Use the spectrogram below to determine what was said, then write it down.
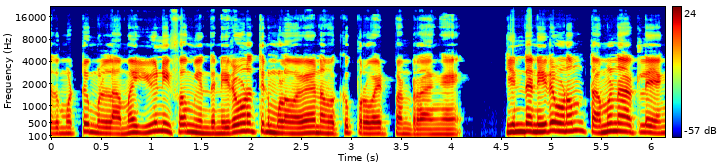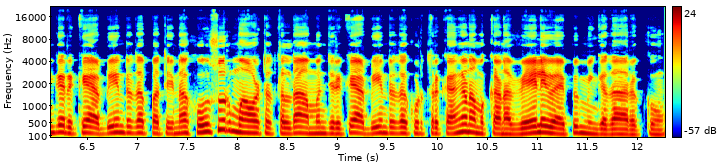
அது மட்டும் இல்லாமல் யூனிஃபார்ம் இந்த நிறுவனத்தின் மூலமாகவே நமக்கு ப்ரொவைட் பண்ணுறாங்க இந்த நிறுவனம் தமிழ்நாட்டில் எங்கே இருக்குது அப்படின்றத பார்த்தீங்கன்னா ஹொசூர் மாவட்டத்தில் தான் அமைஞ்சிருக்கு அப்படின்றத கொடுத்துருக்காங்க. நமக்கான வேலை வாய்ப்பும் இங்கே தான் இருக்கும்.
